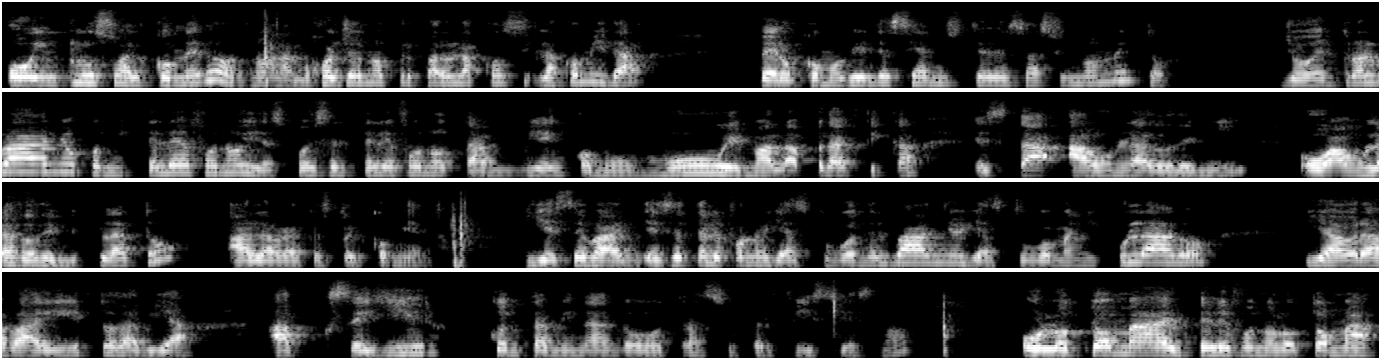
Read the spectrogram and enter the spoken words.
o incluso al comedor, ¿no? A lo mejor yo no preparo la, la comida, pero como bien decían ustedes hace un momento, yo entro al baño con mi teléfono y después el teléfono también como muy mala práctica está a un lado de mí o a un lado de mi plato a la hora que estoy comiendo. Y ese, baño, ese teléfono ya estuvo en el baño, ya estuvo manipulado y ahora va a ir todavía a seguir contaminando otras superficies, ¿no? O lo toma, el teléfono lo toma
